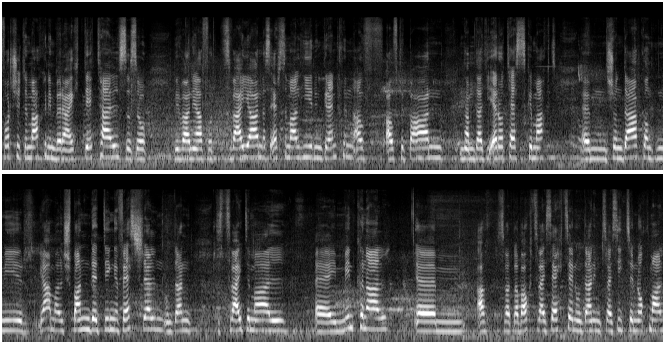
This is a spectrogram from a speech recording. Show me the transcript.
Fortschritte machen im Bereich Details. Also wir waren ja vor zwei Jahren das erste Mal hier in Grenchen auf, auf der Bahn und haben da die Aerotests gemacht. Ähm, schon da konnten wir ja, mal spannende Dinge feststellen und dann das zweite Mal äh, im Windkanal. Ähm, das war glaube ich auch 2016 und dann im 2017 nochmal.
